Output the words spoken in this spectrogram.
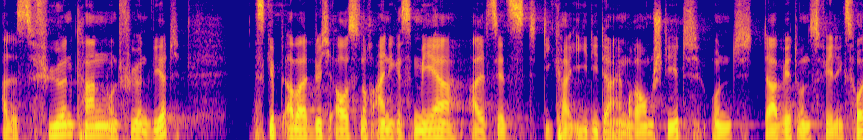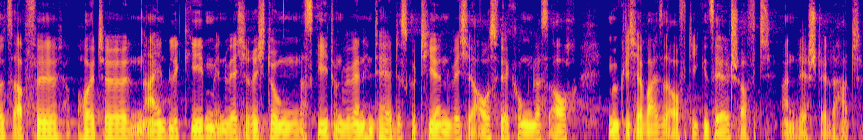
alles führen kann und führen wird. Es gibt aber durchaus noch einiges mehr als jetzt die KI, die da im Raum steht. Und da wird uns Felix Holzapfel heute einen Einblick geben, in welche Richtung das geht. Und wir werden hinterher diskutieren, welche Auswirkungen das auch möglicherweise auf die Gesellschaft an der Stelle hat.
